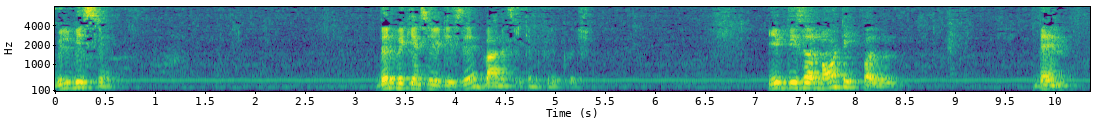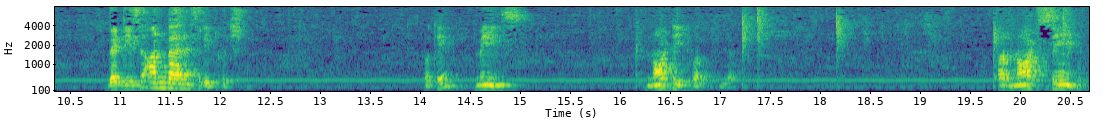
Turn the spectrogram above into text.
will be same. Then we can say it is a balanced chemical equation. If these are not equal, then that is unbalanced equation. Okay, means not equal here or not same.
